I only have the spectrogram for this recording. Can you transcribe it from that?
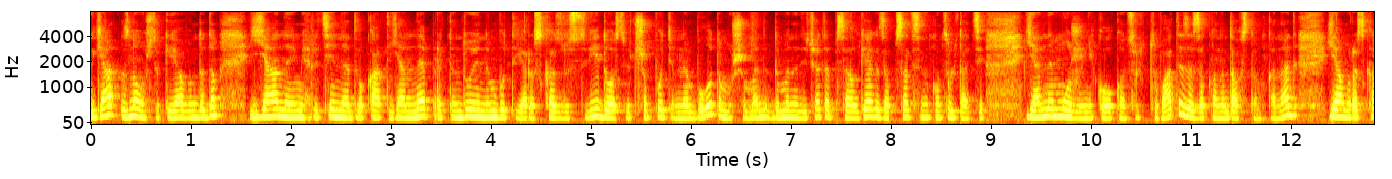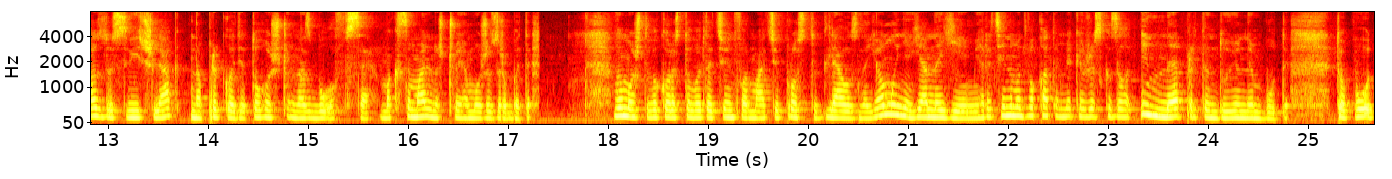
Я знову ж таки я вам додам, я не імміграційний адвокат, я не претендую ним бути. Я розказую свій досвід, щоб потім не було, тому що мене до мене дівчата писали, як записатися на консультації. Я не можу нікого консультувати за законодавством Канади. Я вам розказую свій шлях на прикладі того, що в нас було все максимально, що я можу зробити. Ви можете використовувати цю інформацію просто для ознайомлення. Я не є імміграційним адвокатом, як я вже сказала, і не претендую ним бути. Тобто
